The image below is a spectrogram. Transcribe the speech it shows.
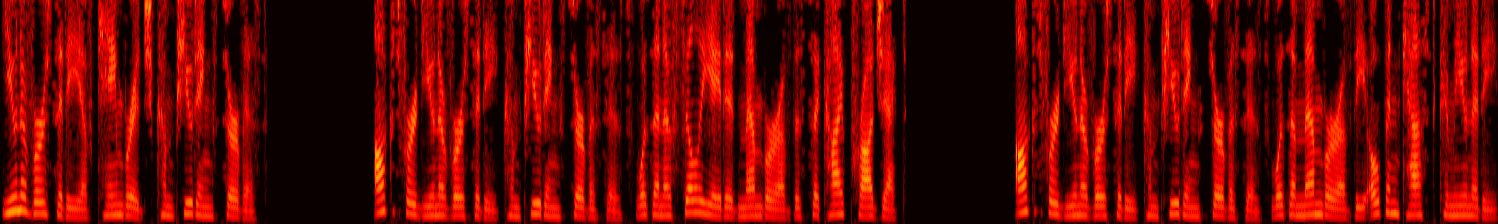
University of Cambridge Computing Service. Oxford University Computing Services was an affiliated member of the Sakai Project. Oxford University Computing Services was a member of the OpenCast community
